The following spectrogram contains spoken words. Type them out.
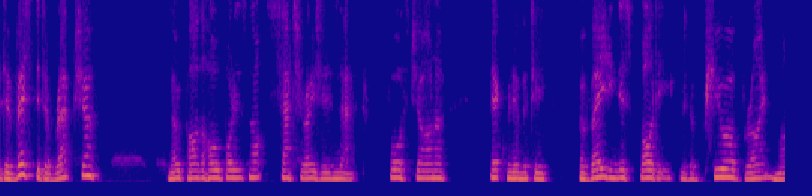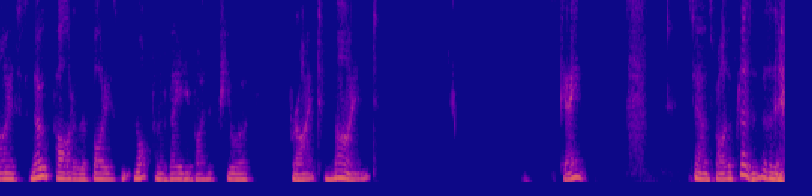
divested of rapture. No part of the whole body is not saturated in that. Fourth jhana, equanimity, pervading this body with a pure, bright mind. There's no part of the body is not pervaded by the pure, bright mind. Okay, sounds rather pleasant, doesn't it?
